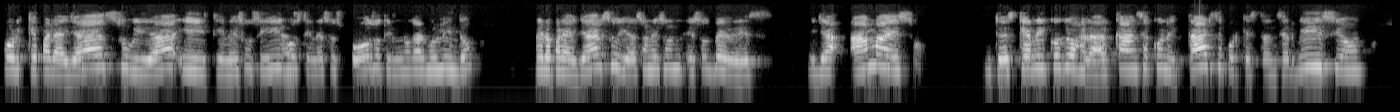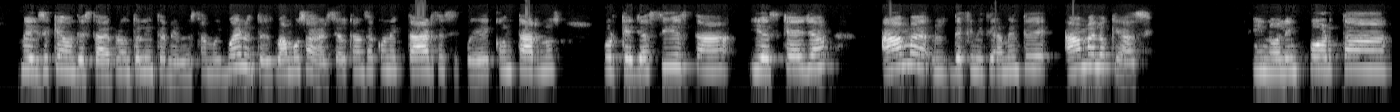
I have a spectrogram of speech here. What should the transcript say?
porque para ella su vida y tiene sus hijos, tiene su esposo, tiene un hogar muy lindo, pero para ella su vida son esos, esos bebés, ella ama eso. Entonces, qué rico que ojalá alcance a conectarse porque está en servicio. Me dice que donde está de pronto el internet no está muy bueno, entonces vamos a ver si alcanza a conectarse, si puede contarnos, porque ella sí está, y es que ella ama, definitivamente ama lo que hace. Y no le importa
